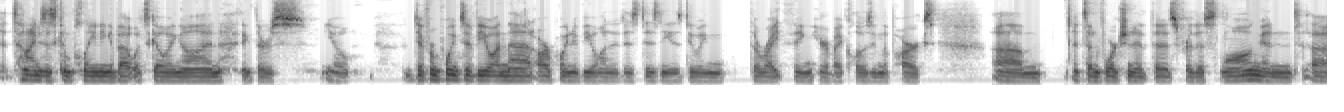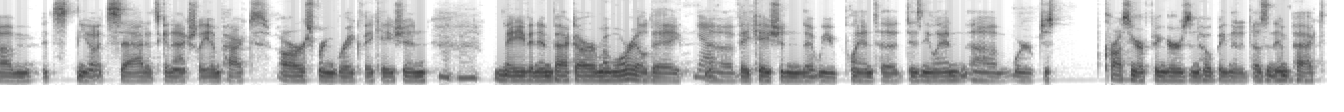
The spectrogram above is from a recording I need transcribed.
at times is complaining about what's going on. I think there's you know different points of view on that. Our point of view on it is Disney is doing the right thing here by closing the parks. Um, it's unfortunate that it's for this long, and um, it's you know it's sad. It's going to actually impact our spring break vacation. Mm-hmm. May even impact our Memorial Day yeah. uh, vacation that we plan to Disneyland. Um, we're just crossing our fingers and hoping that it doesn't impact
